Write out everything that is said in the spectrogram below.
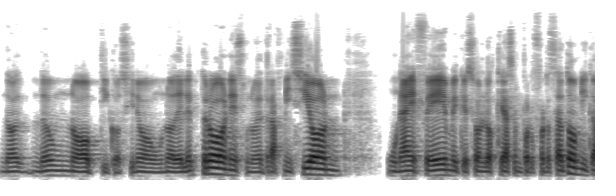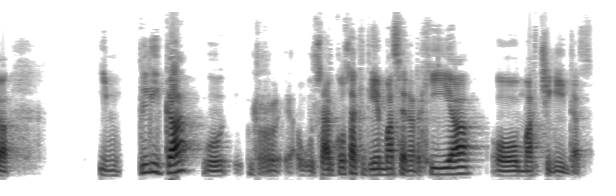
no, no uno óptico, sino uno de electrones, uno de transmisión, una FM, que son los que hacen por fuerza atómica, implica usar cosas que tienen más energía o más chiquitas.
